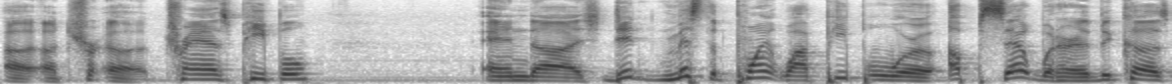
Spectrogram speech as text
uh, uh, tr- uh, trans people. And uh, she did miss the point why people were upset with her because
